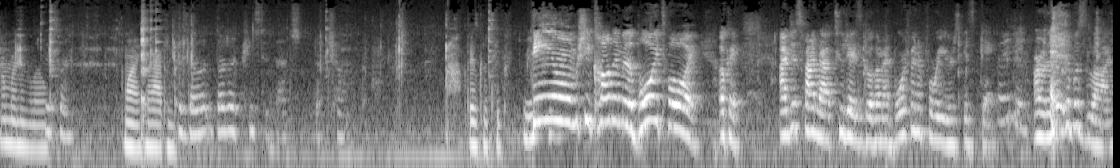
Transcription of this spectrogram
I'm running low. This one. Why? What happened? Because those, those are pieces. That's the chunk. There's gonna take. Damn, she called him a boy toy. Okay, I just found out two days ago that my boyfriend of four years is gay. Our relationship was a lie.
